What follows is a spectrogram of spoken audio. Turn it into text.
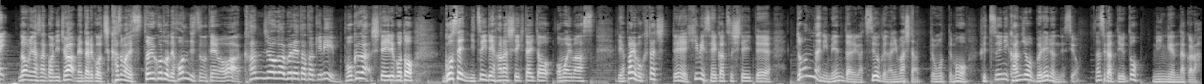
い。どうも皆さんこんにちは。メンタルコーチ、カズマです。ということで本日のテーマは、感情がブレた時に僕がしていること5選について話していきたいと思います。やっぱり僕たちって日々生活していて、どんなにメンタルが強くなりましたって思っても、普通に感情ブレるんですよ。なぜかっていうと、人間だから、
